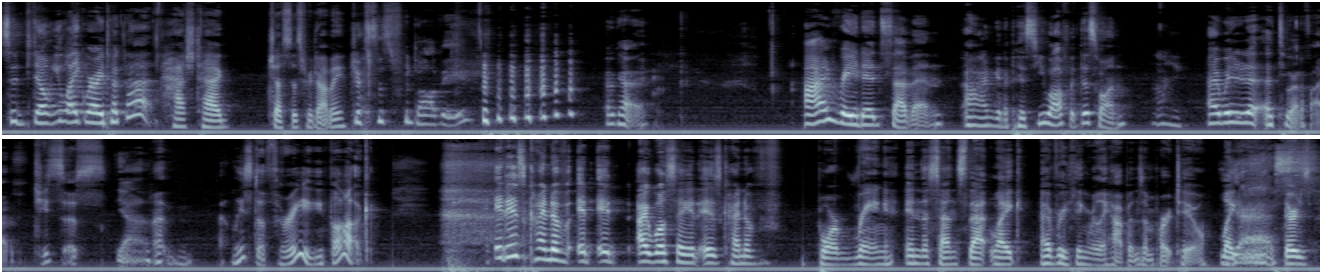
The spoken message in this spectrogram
So don't you like where I took that? Hashtag justice for Dobby. Justice for Dobby. okay. I rated seven. I'm gonna piss you off with this one. I rated it a two out of five. Jesus. Yeah. at, at least a three. Fuck. It is kind of it. It I will say it is kind of boring in the sense that like everything really happens in part two. Like Yes. there's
